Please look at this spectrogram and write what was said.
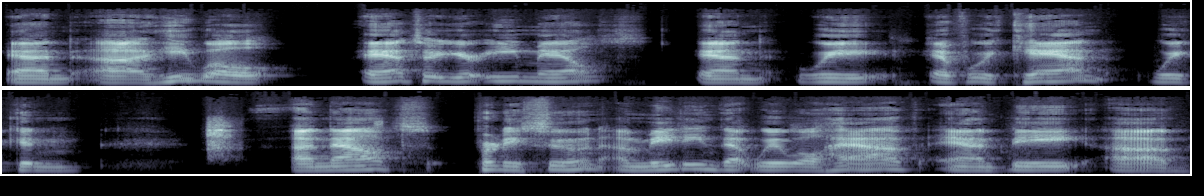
And uh, he will answer your emails and we, if we can, we can announce pretty soon a meeting that we will have and be uh,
